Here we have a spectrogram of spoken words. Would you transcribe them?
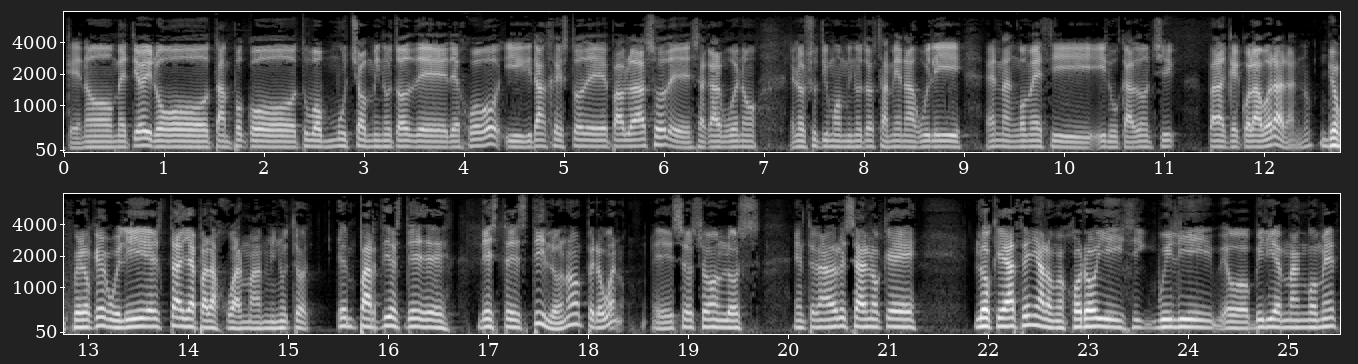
que no metió y luego tampoco tuvo muchos minutos de, juego. Y gran gesto de Pablo Lasso de sacar bueno en los últimos minutos también a Willy Hernán Gómez y, y para que colaboraran, ¿no? Yo creo que Willy está ya para jugar más minutos en partidos de, de este estilo, ¿no? Pero bueno, esos son los entrenadores saben lo que lo que hacen y a lo mejor hoy Willy o Billy Hernán Gómez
